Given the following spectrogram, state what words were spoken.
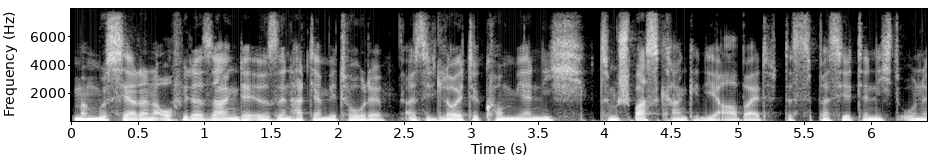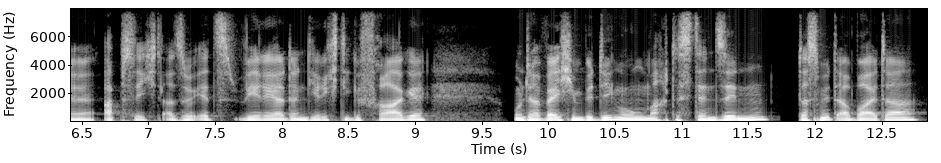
Man muss ja dann auch wieder sagen, der Irrsinn hat ja Methode. Also die Leute kommen ja nicht zum Spaß krank in die Arbeit. Das passiert ja nicht ohne Absicht. Also jetzt wäre ja dann die richtige Frage, unter welchen Bedingungen macht es denn Sinn, dass Mitarbeiter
